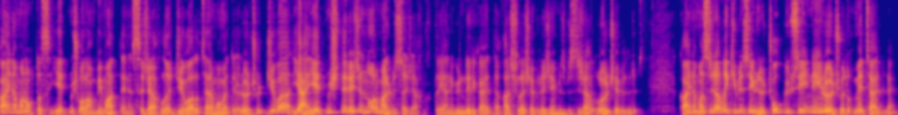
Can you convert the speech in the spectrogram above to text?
Kaynama noktası 70 olan bir maddenin sıcaklığı civalı termometreyle ölçülür. Civa yani 70 derece normal bir sıcaklıktır. Yani gündelik hayatta karşılaşabileceğimiz bir sıcaklık ölçebiliriz. Kaynama sıcaklığı 2800. Çok yükseği neyle ölçüyorduk? Metalle.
